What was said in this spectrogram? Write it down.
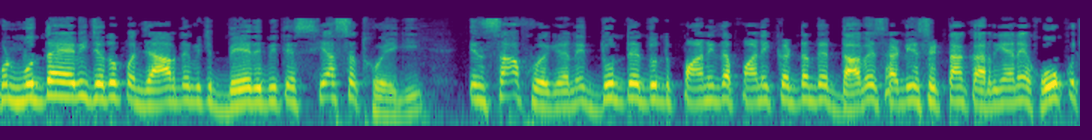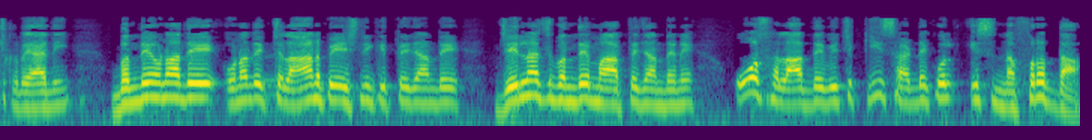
ਹੁਣ ਮੁੱਦਾ ਇਹ ਵੀ ਜਦੋਂ ਪੰਜਾਬ ਦੇ ਵਿੱਚ ਬੇਅਦਬੀ ਤੇ ਸਿਆਸਤ ਹੋਏਗੀ ਇਨਸਾਫ ਹੋਏਗਾ ਨਹੀਂ। ਦੁੱਧ ਦੇ ਦੁੱਧ ਪਾਣੀ ਦਾ ਪਾਣੀ ਕੱਢਣ ਦੇ ਦਾਅਵੇ ਸਾਡੀਆਂ ਸਿੱਟਾਂ ਕਰ ਰਹੀਆਂ ਨੇ। ਹੋ ਕੁਝ ਕਰਿਆ ਨਹੀਂ। ਬੰਦੇ ਉਹਨਾਂ ਦੇ ਉਹਨਾਂ ਦੇ ਚਲਾਨ ਪੇਸ਼ ਨਹੀਂ ਕੀਤੇ ਜਾਂਦੇ। ਜੇਲ੍ਹਾਂ 'ਚ ਬੰਦੇ ਮਾਰਤੇ ਜਾਂਦੇ ਨੇ। ਉਸ ਹਾਲਾਤ ਦੇ ਵਿੱਚ ਕੀ ਸਾਡੇ ਕੋਲ ਇਸ ਨਫ਼ਰਤ ਦਾ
